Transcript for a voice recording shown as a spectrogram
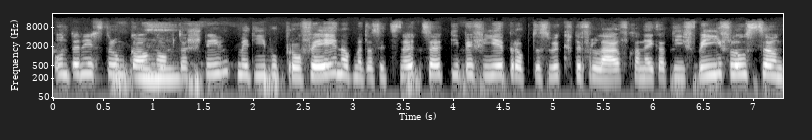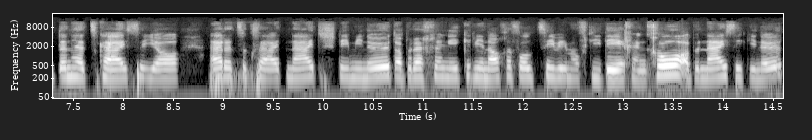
Und dann ist es darum gegangen, mhm. ob das stimmt mit Ibuprofen, ob man das jetzt nicht sollte befiebern, ob das wirklich den Verlauf kann negativ beeinflussen Und dann hat es geheißen, ja, er hat so gesagt, nein, das stimmt nicht, aber er kann irgendwie nachvollziehen, wie man auf die Idee kommen kann, aber nein, sage ich nicht.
